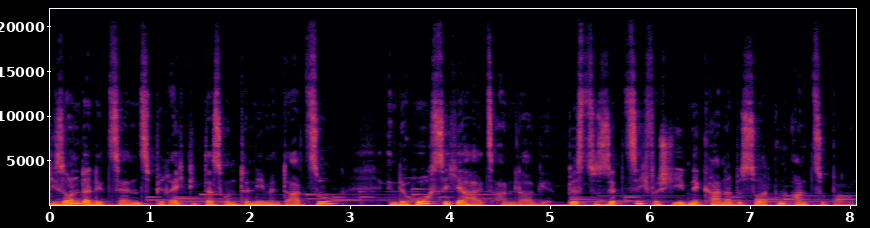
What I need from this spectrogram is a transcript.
Die Sonderlizenz berechtigt das Unternehmen dazu, in der Hochsicherheitsanlage bis zu 70 verschiedene Cannabissorten anzubauen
